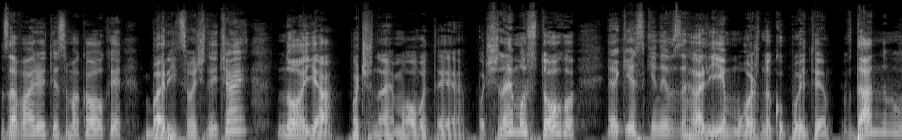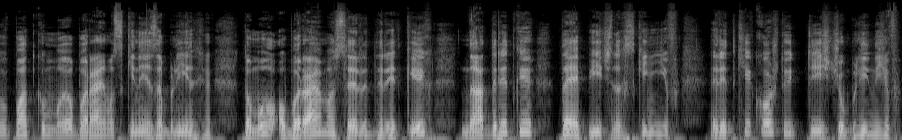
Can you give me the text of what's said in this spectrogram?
заварюйте смаколики, беріть смачний чай, ну а я починаю мовити. Почнемо з того, які скіни взагалі можна купити. В даному випадку ми обираємо скіни за блінги, тому обираємо серед рідких, надрідких та епічних скінів. Рідкі коштують 1000 блінгів,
